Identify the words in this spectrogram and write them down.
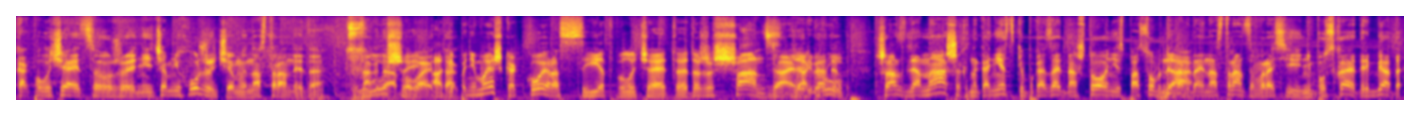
как получается, уже ничем не хуже, чем иностранные-то. Иногда Слушай, бывает а так. ты понимаешь, какой рассвет получает? Это же шанс Да, для ребята, групп. шанс для наших наконец-таки показать, на что они способны, Да. когда иностранцев в России не пускают. Ребята,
